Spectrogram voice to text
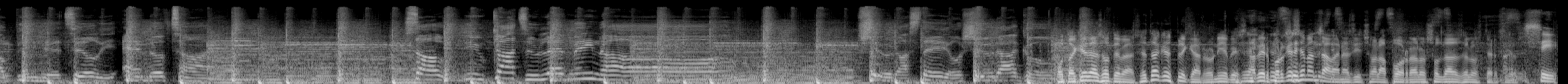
I'll be here till the end of time. So you got to let me know. O te quedas o te vas. Esto hay que explicarlo, Nieves. A ver, ¿por qué se mandaban, has dicho, a la porra a los soldados de los tercios? Sí,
